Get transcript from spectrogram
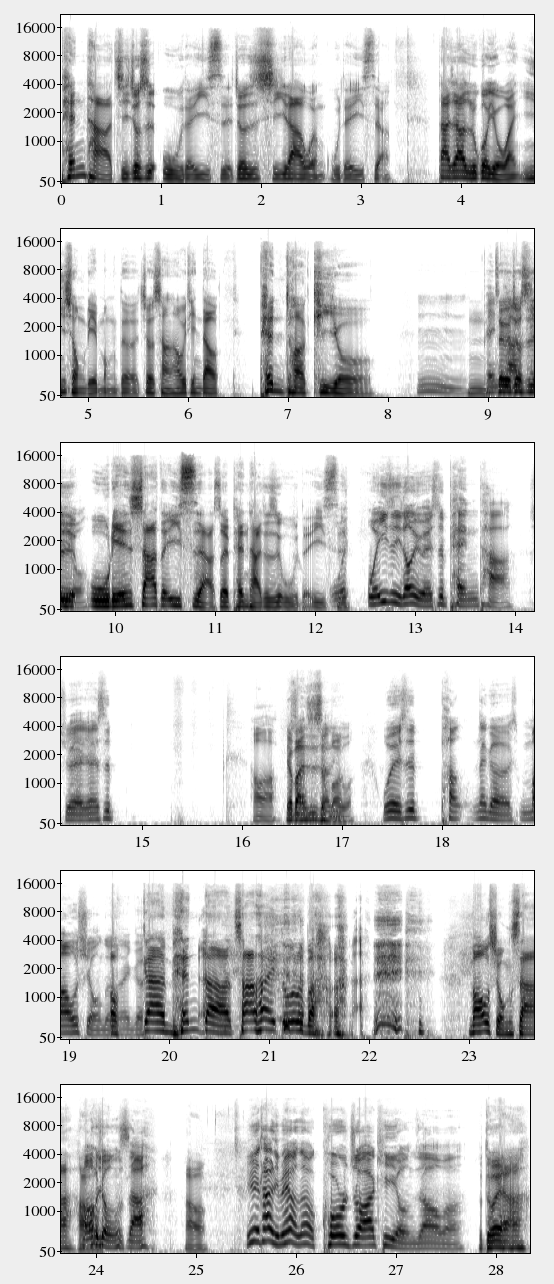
Penta 其实就是五的意思，就是希腊文五的意思啊。大家如果有玩英雄联盟的，就常常会听到 Pentakill。嗯嗯，这个就是五连杀的意思啊，所以 Penta 就是五的意思。我我一直都以为是 Penta，所以原来是，好啊，要不然是什么？我也是胖那个猫熊的那个。干、哦、Penta 差太多了吧？猫熊杀，猫熊杀，好，因为它里面有那种 core draw kill，你知道吗？对啊，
